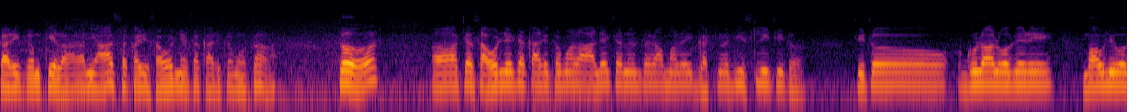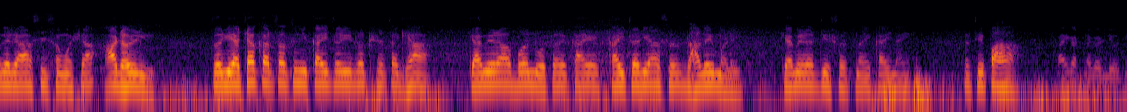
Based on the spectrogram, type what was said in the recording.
कार्यक्रम केला आणि आज सकाळी सावडण्याचा कार्यक्रम होता. तर त्या सावडण्याच्या कार्यक्रमाला आल्याच्यानंतर आम्हाला एक घटना दिसली तिथं. तिथं गुलाल वगैरे बावली वगैरे अशी समस्या आढळली. तर याच्याकरता तुम्ही काहीतरी दक्षता घ्या. कॅमेरा बंद होतं आहे काय काहीतरी असं झालं आहे म्हणे. कॅमेरा दिसत नाही काही नाही. तर ते पहा. काय घटना घडली होती?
